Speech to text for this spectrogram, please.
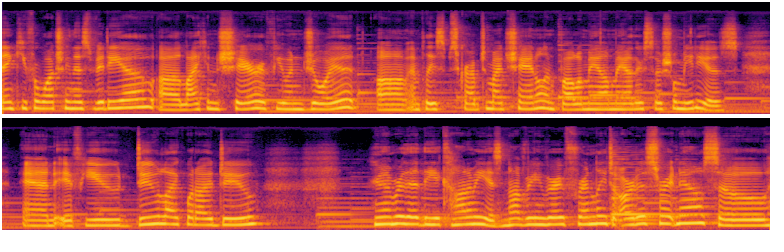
thank you for watching this video. Uh, like and share if you enjoy it. Um, and please subscribe to my channel and follow me on my other social medias. And if you do like what I do, remember that the economy is not being very friendly to artists right now, so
